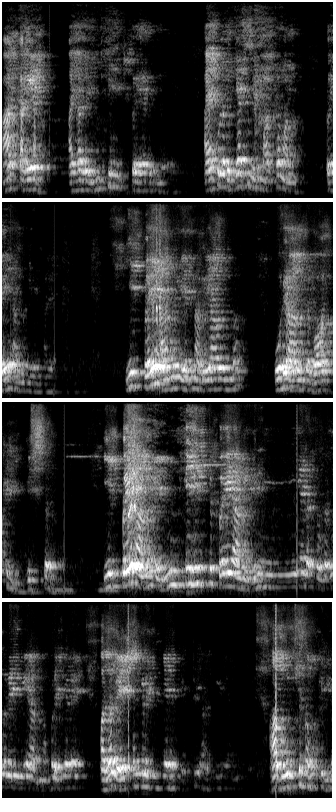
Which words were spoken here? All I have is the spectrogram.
ആർക്കറിയാം അയാൾ ഇൻഫിനിറ്റ് പ്ലെയർ എന്ന് പറയും. അയാൾക്കുള്ള വ്യത്യാസം ഇത് മാത്രമാണ്. പ്ലേ ആണ് എന്ന് ഈ പ്ലേ ആണ് എന്നറിയാവുന്ന ഒരാളുടെ വാക്കിൽ വിശ്വമുണ്ട് ഈ പ്ലേ ആണ് ഇൻഫിനിറ്റ് പ്ലേ ആണ് ഇങ്ങനെ തുടർന്ന് വരികയാണ്. നമ്മളിങ്ങനെ പല വേഷങ്ങളിൽ ഇങ്ങനെ കെട്ടിയാക്കുകയാണ്. ആ ബോധ്യം നമുക്കില്ല.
